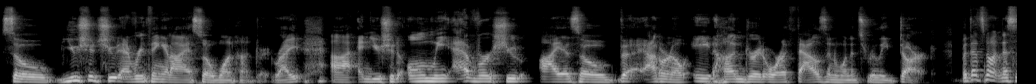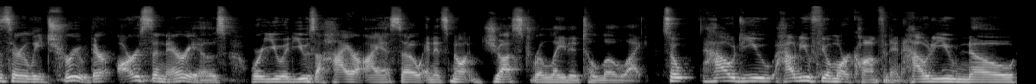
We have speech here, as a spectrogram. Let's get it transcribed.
so you should shoot everything at ISO 100, right? Uh, and you should only ever shoot ISO, I don't know, 800 or 1000 when it's really dark. But that's not necessarily true. There are scenarios where you would use a higher ISO and it's not just related to low light. So how do you how do you feel more confident? How do you know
